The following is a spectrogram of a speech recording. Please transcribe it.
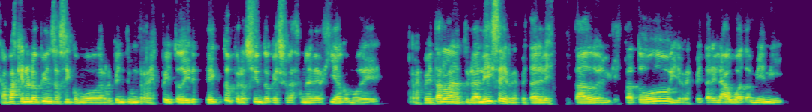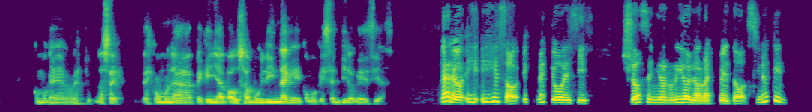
capaz que no lo pienso así como de repente un respeto directo, pero siento que es una, una energía como de respetar la naturaleza y respetar el estado en el que está todo y respetar el agua también y como que, no sé, es como una pequeña pausa muy linda que como que sentí lo que decías. Claro, es, eso, no es que vos decís, yo señor Río lo respeto, sino es que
